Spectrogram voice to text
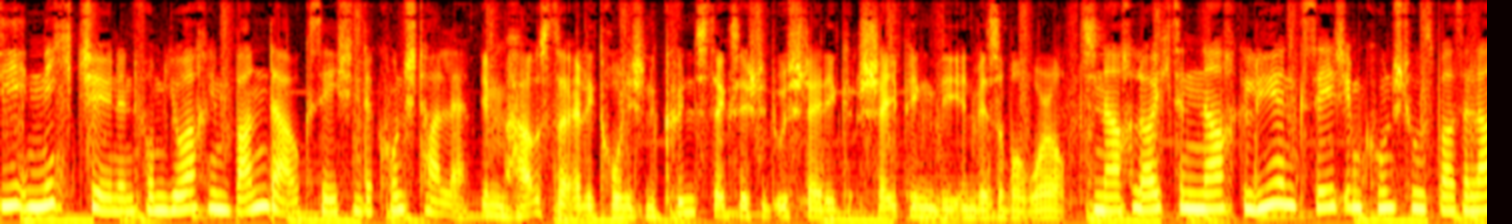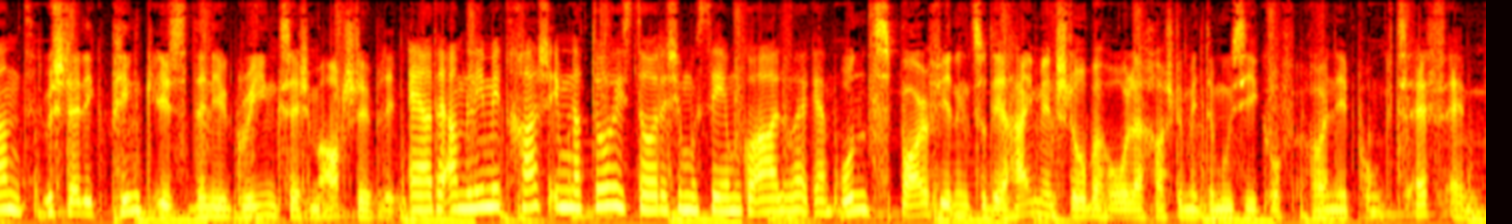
Die Nicht-Schönen vom Joachim Bandau siehst in der Kunsthalle. Im Haus der elektronischen Künste siehst du die Ausstellung Shaping the Invisible World. Nach Leuchten, nach Glühen siehst im Kunsthaus Baseland. Die Ausstellung Pink is the New Green siehst im Artstöbli. Erde am Limit kannst du im Naturhistorischen Museum anschauen. Und Barfeeling zu dir heim in Stoben holen kannst du mit der Musik auf rené.fm.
